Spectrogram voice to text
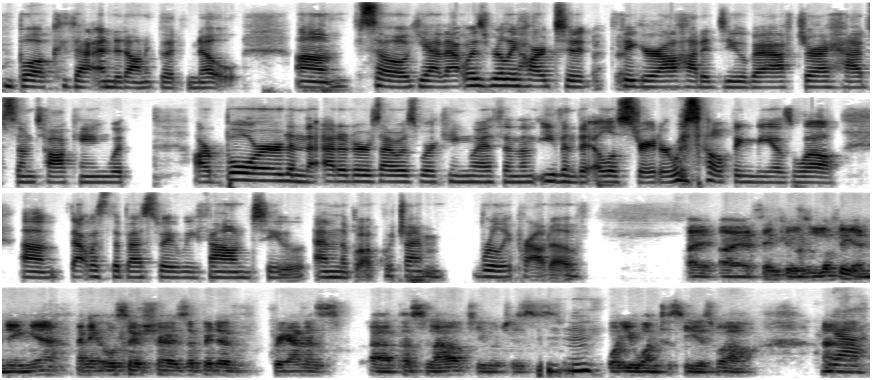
book that ended on a good note. Um, so yeah, that was really hard to figure out how to do. But after I had some talking with our board and the editors I was working with, and then even the illustrator was helping me as well. Um, that was the best way we found to end the book, which I'm really proud of. I, I think it was a lovely ending, yeah. And it also shows a bit of Brianna's uh, personality, which is mm-hmm. what you want to see as well. Uh, yeah.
